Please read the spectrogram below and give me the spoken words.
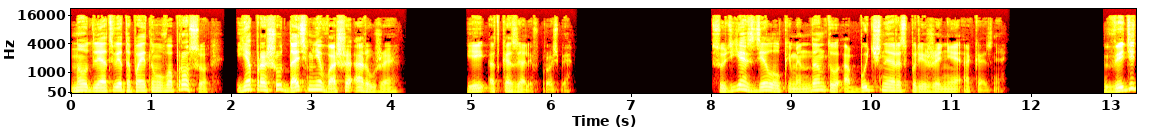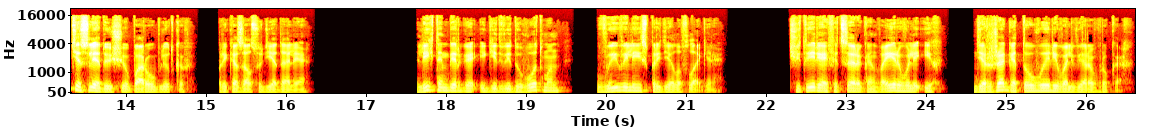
Но для ответа по этому вопросу я прошу дать мне ваше оружие. Ей отказали в просьбе. Судья сделал коменданту обычное распоряжение о казни. «Введите следующую пару ублюдков», — приказал судья далее. Лихтенберга и Гедвиду Вотман вывели из пределов лагеря. Четыре офицера конвоировали их, держа готовые револьверы в руках.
